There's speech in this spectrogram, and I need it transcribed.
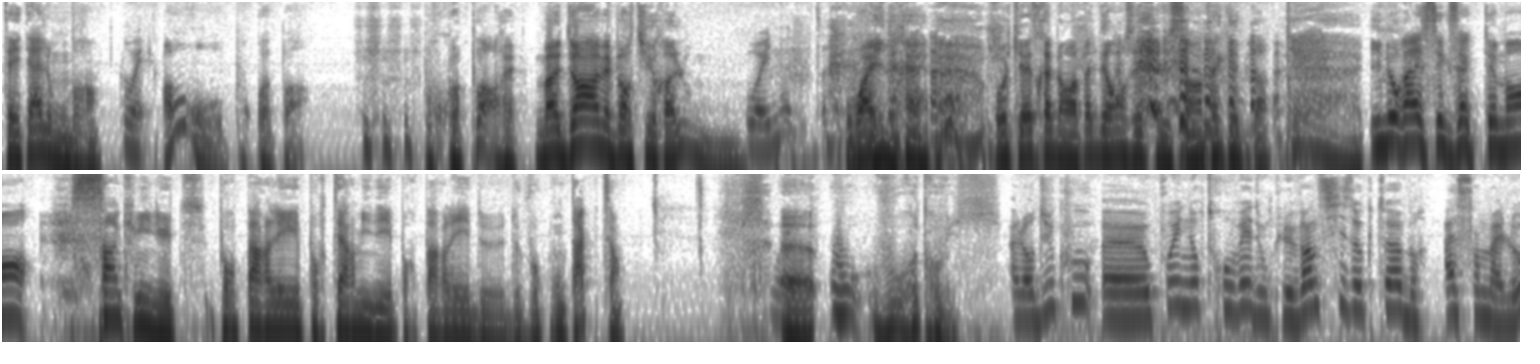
as été à Londres Ouais. Oh, pourquoi pas Pourquoi pas ouais. Madame est partie Londres. Why not? Wine. ok, très bien, on va pas te déranger plus, hein, t'inquiète pas. Il nous reste exactement 5 minutes pour parler, pour terminer, pour parler de, de vos contacts. Euh, où vous retrouvez? Alors du coup, euh, vous pouvez nous retrouver donc le 26 octobre à Saint-Malo.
